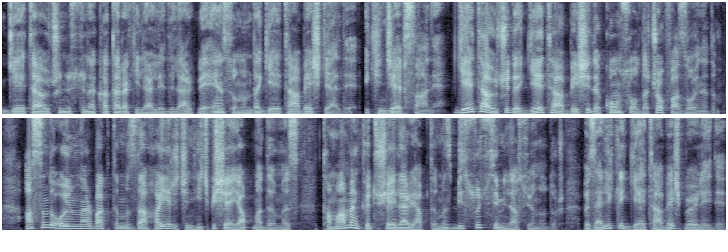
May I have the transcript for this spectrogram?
GTA 3'ün üstüne katarak ilerlediler ve en sonunda GTA 5 geldi. İkinci efsane. GTA 3'ü de GTA 5'i de konsolda çok fazla oynadım. Aslında oyunlar baktığımızda hayır için hiçbir şey yapmadığımız, tamamen kötü şeyler yaptığımız bir suç simülasyonudur. Özellikle GTA 5 böyleydi.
